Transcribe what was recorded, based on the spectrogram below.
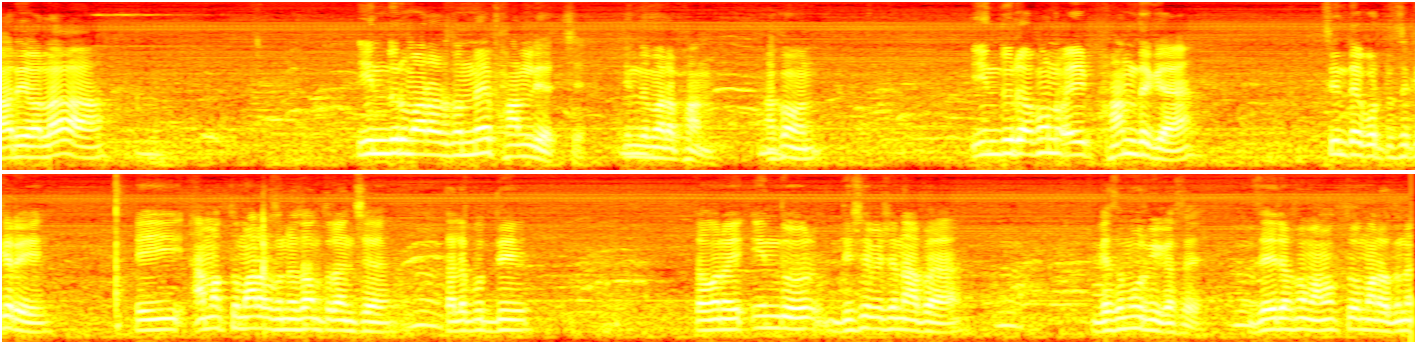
বাড়িওয়ালা ইন্দুর মারার জন্য ফান লিয়াচ্ছে, ইন্দুর মারা ফান। এখন ইন্দুর এখন এই ফান দেখে চিন্তা করতেছে কে রে, এই আমাকে তো মারার জন্য যন্ত্র আনছে, তাহলে বুদ্ধি। তখন ওই ইন্দুর দিশে মিশে না পায়, গেছে মুরগি গেছে যে এরকম আমাকে তো মারার জন্য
